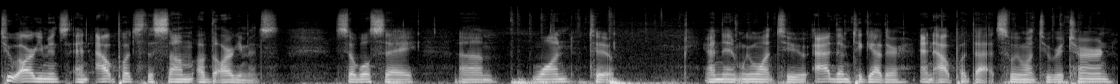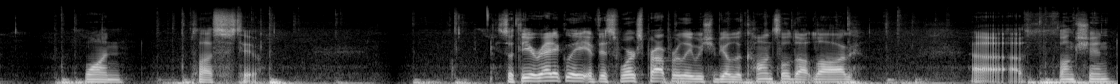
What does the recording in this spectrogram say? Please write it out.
two arguments and outputs the sum of the arguments. So we'll say um, one, two, and then we want to add them together and output that. So we want to return one plus two. So theoretically, if this works properly, we should be able to console.log uh, function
